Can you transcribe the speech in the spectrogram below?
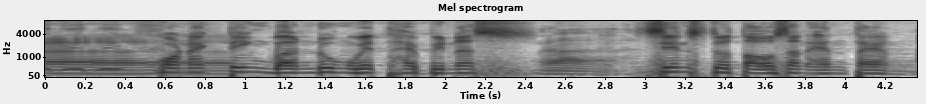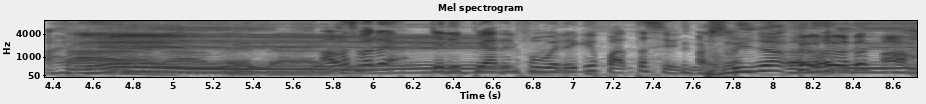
Connecting Bandung with happiness Nah. since 2010. Hey. Alus pada jadi PR info BDG pantas ya. Aslinya ah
